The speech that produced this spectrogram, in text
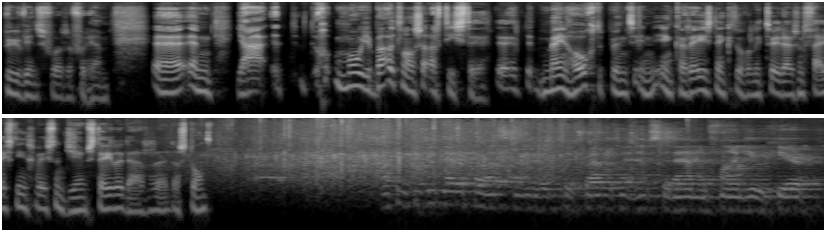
puur winst voor, voor hem. Eh, en ja, het- mooie buitenlandse artiesten. Mijn hoogtepunt in, in Carré is denk ik toch wel in 2015 geweest. Toen James Taylor daar, daar stond. Nothing could be better for us than to, to travel to Amsterdam and find you here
